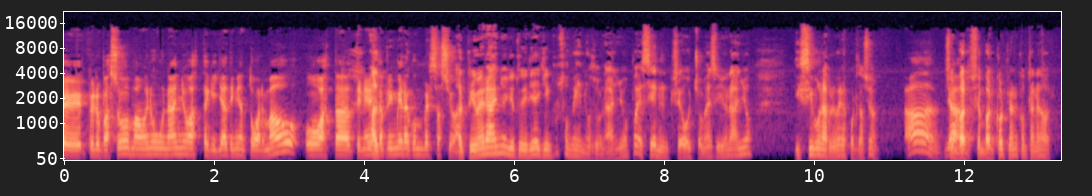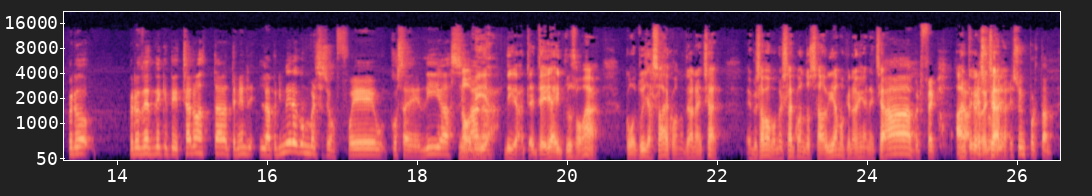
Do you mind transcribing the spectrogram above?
Pe- Pero pasó más o menos un año hasta que ya tenían todo armado o hasta tener Al- esta primera conversación. Al primer año, yo te diría que incluso menos de un año, puede ser entre ocho meses y un año, hicimos la primera exportación. ah, Se, ya. embar- se embarcó el primer contenedor. Pero, pero desde que te echaron hasta tener la primera conversación, ¿fue cosa de días, No, días, días. Te, te diría incluso más. Como tú ya sabes cuando te van a echar. Empezamos a conversar cuando sabíamos que nos iban a echar. Ah, perfecto. Antes que nos eso, echaran. eso es importante.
